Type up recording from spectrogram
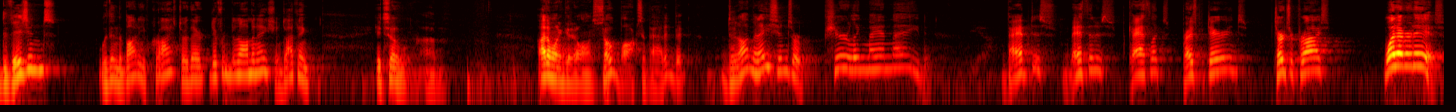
divisions? within the body of Christ? Are there different denominations? I think it's so. Um, I don't want to get on a soapbox about it, but denominations are purely man made. Baptists, Methodists, Catholics, Presbyterians, Church of Christ, whatever it is.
